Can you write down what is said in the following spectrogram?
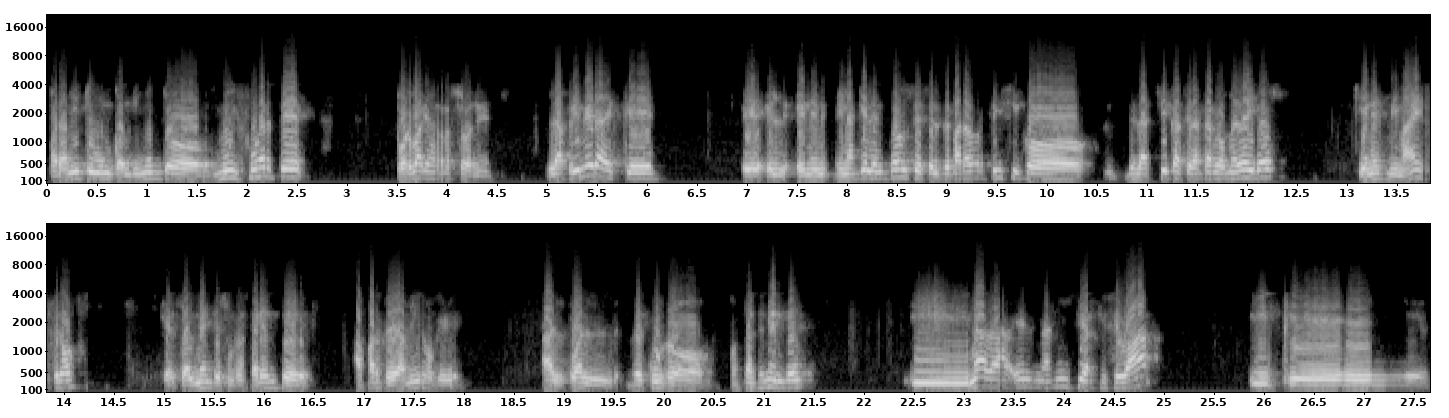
para mí tuvo un condimento muy fuerte por varias razones. La primera es que eh, en, aquel entonces el preparador físico de las chicas era Carlos Medeiros, quien es mi maestro, que actualmente es un referente, aparte de amigo, que al cual recurro constantemente. Y nada, él me anuncia que se va y que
